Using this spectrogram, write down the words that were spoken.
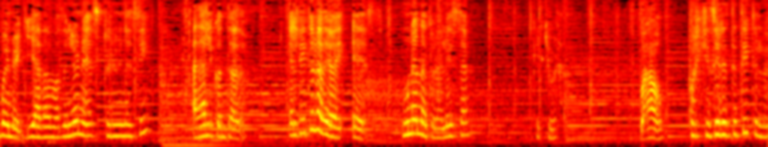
Bueno, ya vamos de lunes, pero aún así, a darle con todo. El título de hoy es Una naturaleza que llora. ¡Wow! ¿Por qué ser este título?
